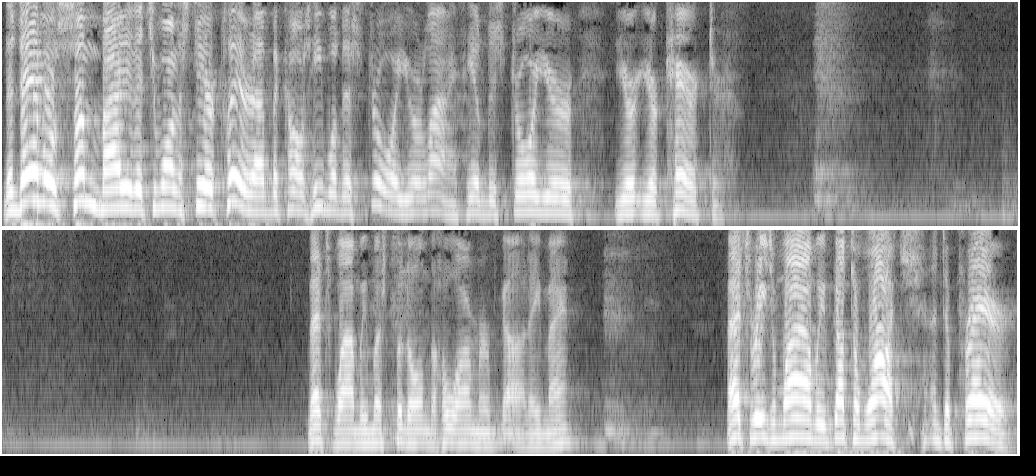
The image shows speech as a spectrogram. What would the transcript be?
The devil's somebody that you want to steer clear of because he will destroy your life. He'll destroy your, your, your character. That's why we must put on the whole armor of God. Amen. That's the reason why we've got to watch and to prayer.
